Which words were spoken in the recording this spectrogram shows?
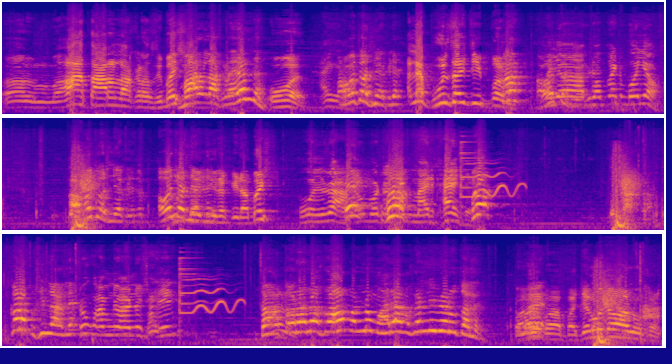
હા તારા લાકડા છે ભાઈ મારા લાકડા એમ ને? ઓય. હવે તો નીકળે. એટલે ભૂલ થઈ ગઈ પણ. હવે જ. પોપટ બોલ્યો. હવે તો નીકળે. હવે તો જ નીકળે. રકીડા બસ. ઓય રા મોટો માર ખાય છે. કરો પૂછી લાલે લે. શું કામનું આનું શરીર? જાતો રહો ને કહો બલ્લું મારા વગરની વેરું તને. તમારે ભ- ભજનમાં જવાનું પણ.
